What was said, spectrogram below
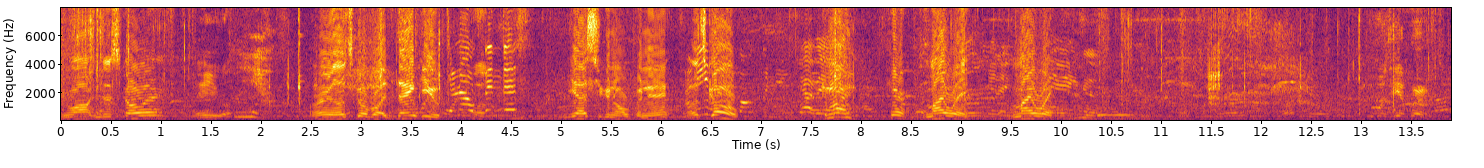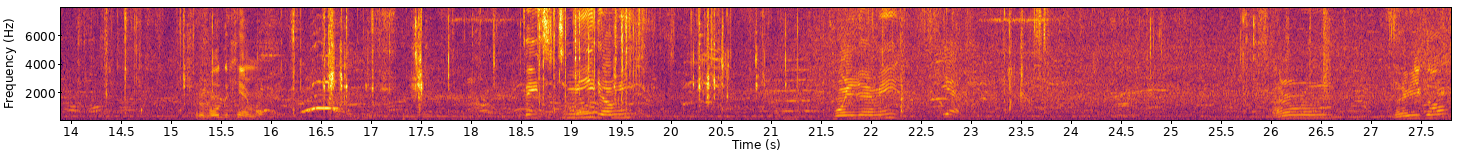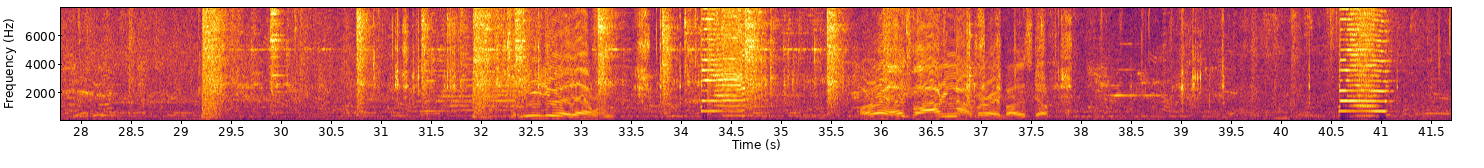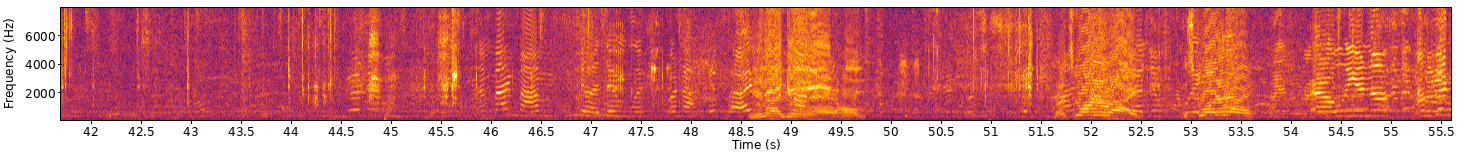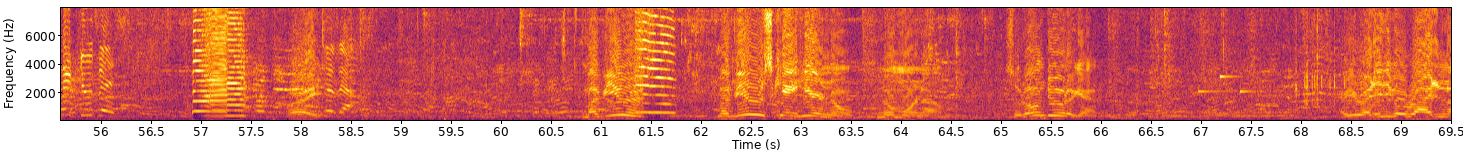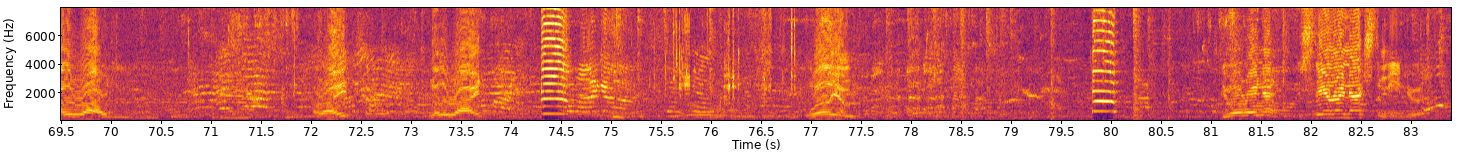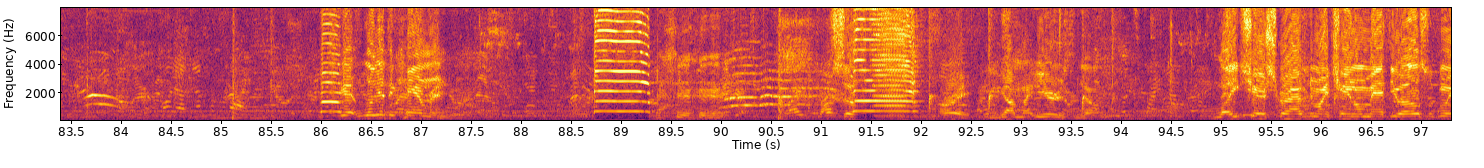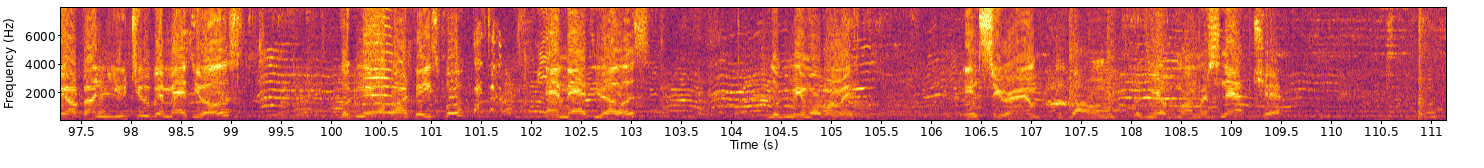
You want this color? There you go. Yeah. All right, let's go, bud. Thank you. Can I open this? Yes, you can open it. Let's go. to open it. Come on. Here, my way. My way. Who was here first? Here, hold the camera. Face it to me, dummy. Point it at me. Yeah. I don't really. There you go. What do you do with that one? Alright, that's loud enough. Alright, bud, let's go. You're not doing that at home. Let's go on a ride. Let's go on a ride. Early enough. I'm gonna do this. Alright. My viewers my viewers can't hear no no more now. So don't do it again. Are you ready to go ride another ride? Alright? Another ride? William. Do it right now. Stand right next to me and do it. Look at, look at the camera and do it. so, alright, you got my ears now. Like, share, subscribe to my channel, Matthew Ellis. Look me up on YouTube at Matthew Ellis. Look me up on Facebook at Matthew Ellis. Look me up on my Instagram and follow me. Look me up on my Snapchat.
